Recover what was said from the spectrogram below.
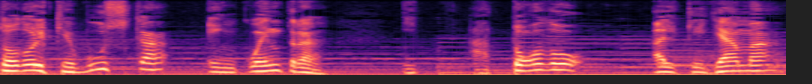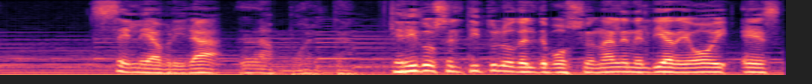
todo el que busca, encuentra, y a todo al que llama, se le abrirá la puerta. Queridos, el título del devocional en el día de hoy es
